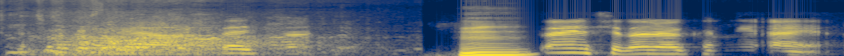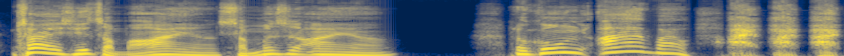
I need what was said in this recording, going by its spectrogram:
对呀、在一起嗯，在一起的人肯定爱呀。在一起怎么爱呀？什么是爱呀？老公，你爱不爱我？爱爱爱，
